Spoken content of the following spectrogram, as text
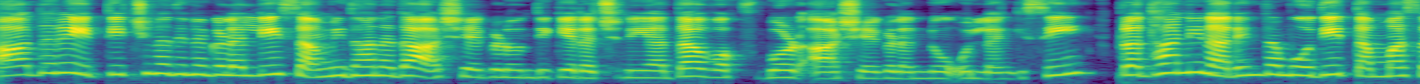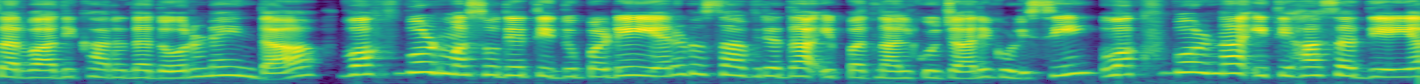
ಆದರೆ ಇತ್ತೀಚಿನ ದಿನಗಳಲ್ಲಿ ಸಂವಿಧಾನದ ಆಶಯಗಳೊಂದಿಗೆ ರಚನೆಯಾದ ವಕ್ಫ್ ಬೋರ್ಡ್ ಆಶಯಗಳನ್ನು ಉಲ್ಲಂಘಿಸಿ ಪ್ರಧಾನಿ ನರೇಂದ್ರ ಮೋದಿ ತಮ್ಮ ಸರ್ವಾಧಿಕಾರದ ಧೋರಣೆಯಿಂದ ವಕ್ಫ್ ಬೋರ್ಡ್ ಮಸೂದೆ ತಿದ್ದುಪಡಿ ಎರಡು ಸಾವಿರದ ಇಪ್ಪತ್ನಾಲ್ಕು ಜಾರಿಗೊಳಿಸಿ ವಕ್ಫ್ ಬೋರ್ಡ್ನ ಇತಿಹಾಸ ಧ್ಯೇಯ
